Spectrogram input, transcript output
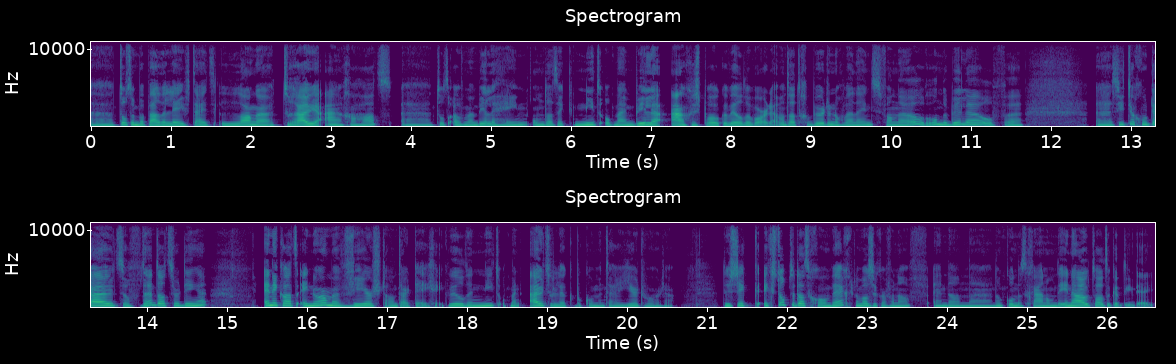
uh, tot een bepaalde leeftijd lange truien aangehad. Uh, tot over mijn billen heen. Omdat ik niet op mijn billen aangesproken wilde worden. Want dat gebeurde nog wel eens. Van oh, ronde billen of ziet er goed uit of dat soort dingen. En ik had enorme weerstand daartegen. Ik wilde niet op mijn uiterlijk becommentarieerd worden. Dus ik, ik stopte dat gewoon weg. Dan was ik er vanaf. En dan, uh, dan kon het gaan om de inhoud, had ik het idee.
